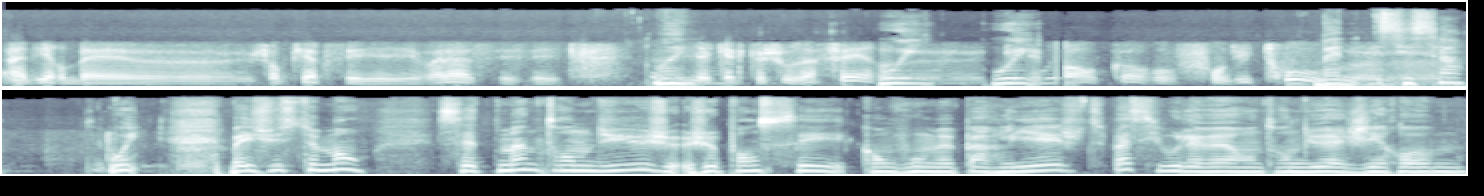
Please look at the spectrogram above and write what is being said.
à dire ben euh, Jean-Pierre c'est voilà c'est il y a quelque chose à faire oui. euh, oui. pas encore au fond du trou ben, euh, c'est ça. Oui, mais justement, cette main tendue, je, je, pensais quand vous me parliez, je ne sais pas si vous l'avez entendu à Jérôme.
